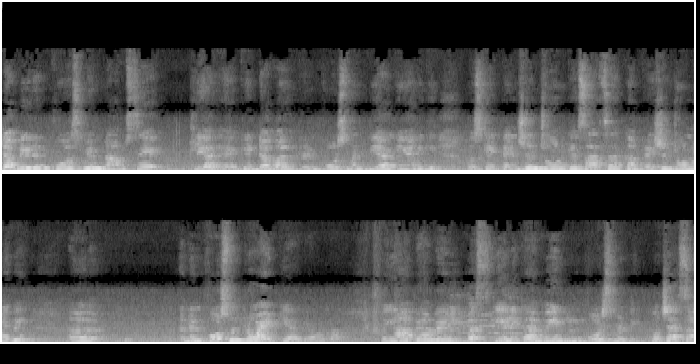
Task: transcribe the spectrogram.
डबली रेनफोर्स्ड बीम नाम से क्लियर है कि डबल रिन्फोर्समेंट दिया गया यानी कि उसके टेंशन जोन के साथ साथ कंप्रेशन जोन में भी रिन्फोर्समेंट प्रोवाइड किया गया होगा। तो यहाँ पे हमें बस ये लिखा है मेन रिन्फोर्समेंट कुछ ऐसा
